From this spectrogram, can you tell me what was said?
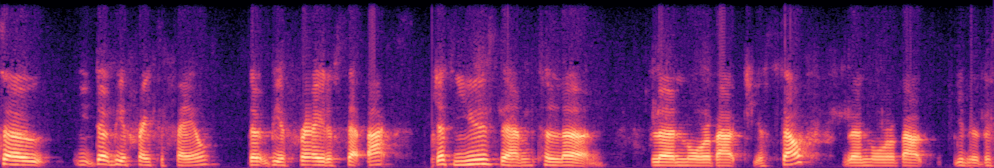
So don't be afraid to fail. Don't be afraid of setbacks. Just use them to learn. Learn more about yourself. Learn more about you know the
